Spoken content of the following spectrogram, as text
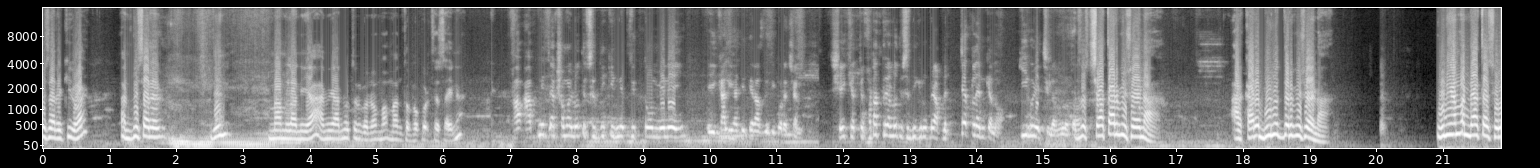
বিচারে কি হয়? আর বিচারের দিন মামলা নিয়ে আমি আর নতুন কোনো মন্তব্য করতে চাই না। আপনি তো এক সময় লতিফ সিদ্দিকীর নেতৃত্ব মেনেই এই কালিহাতিতে রাজনীতি করেছেন সেই ক্ষেত্রে হঠাৎ করে লতিফ সিদ্দিকীর উপরে আপনি চেতলেন কেন? কি হয়েছিল মূলত? চেতার বিষয় না আর কারও বিরুদ্ধের বিষয় না। উনি আমার নেতা ছিল,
